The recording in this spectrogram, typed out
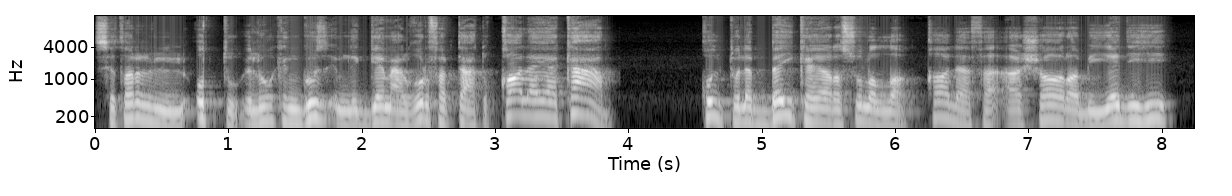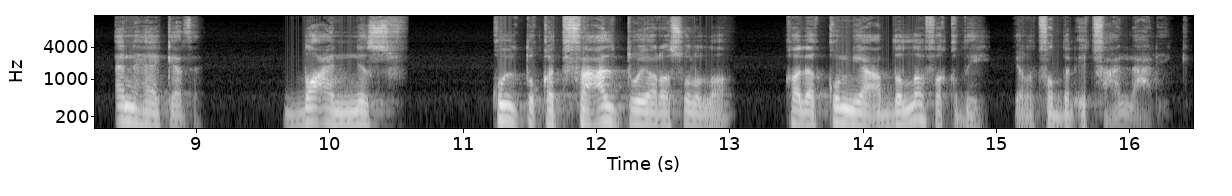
ستار القطو اللي هو كان جزء من الجامع الغرفة بتاعته. قال يا كعب قلت لبيك يا رسول الله. قال فأشار بيده أن هكذا. ضع النصف. قلت قد فعلت يا رسول الله. قال قم يا عبد الله فاقضيه يلا اتفضل ادفع اللي عليك.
